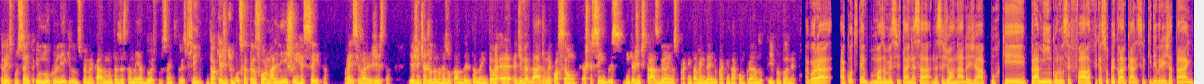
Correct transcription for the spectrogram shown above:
3%, e o lucro líquido do supermercado muitas vezes também é 2%, 3%. Sim. Então aqui a gente busca transformar lixo em receita para esse varejista, e a gente ajuda no resultado dele também. Então é, é de verdade uma equação, acho que é simples, em que a gente traz ganhos para quem está vendendo, para quem está comprando e para o planeta. Agora, há quanto tempo mais ou menos você está nessa, nessa jornada já? Porque para mim, quando você fala, fica super claro, cara, isso aqui deveria já estar tá em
